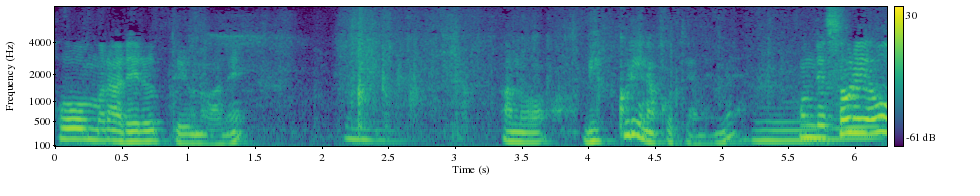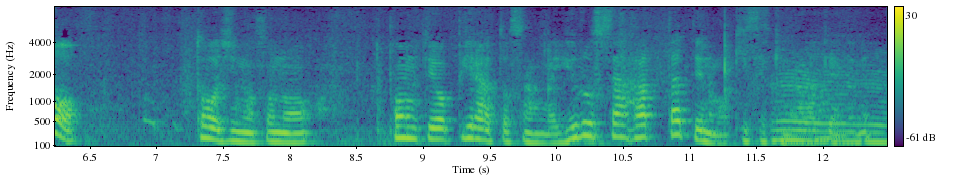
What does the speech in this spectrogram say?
葬られるっていうのはね、あのびっくりなことやねんね、ほんでそれを当時のそのポンテオ・ピラトさんが許さはったっていうのも奇跡なわけでね。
